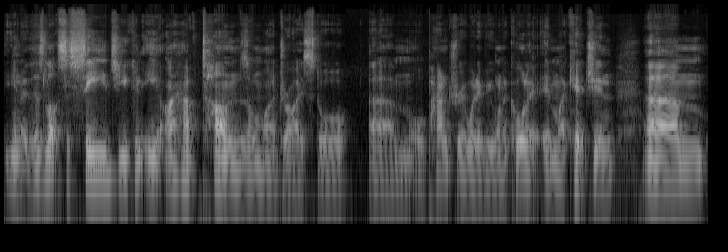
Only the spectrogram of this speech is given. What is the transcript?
you know, there's lots of seeds you can eat. I have tons on my dry store um, or pantry or whatever you want to call it in my kitchen um,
